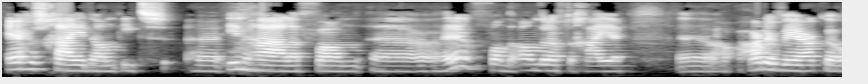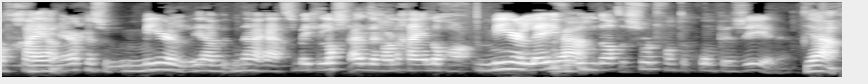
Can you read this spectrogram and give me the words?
ergens ga je dan iets uh, inhalen van, hè, van de andere, of dan ga je harder werken, of ga je Ja. ergens meer, ja, nou ja, het is een beetje lastig uitleggen, maar dan ga je nog meer leven Ja. om dat een soort van te compenseren. Ja,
